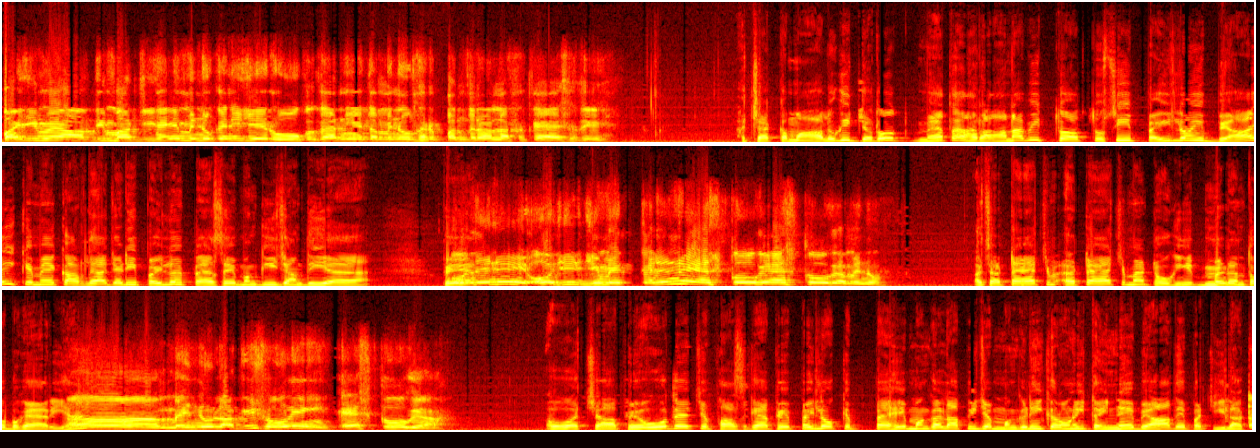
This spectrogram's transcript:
ਭਾਈ ਜੀ ਮੈਂ ਆਪਦੀ ਮਰਜ਼ੀ ਨਾਲ ਇਹ ਮੈਨੂੰ ਕਹਿੰਦੀ ਜੇ ਰੋਕ ਕਰਨੀ ਹੈ ਤਾਂ ਮੈਨੂੰ ਫਿਰ 15 ਲੱਖ ਕੈਸ਼ ਦੇ। ਅੱਛਾ ਕਮਾਲ ਹੋ ਗਈ ਜਦੋਂ ਮੈਂ ਤਾਂ ਹੈਰਾਨ ਆ ਵੀ ਤੁ- ਤੁਸੀਂ ਪਹਿਲਾਂ ਹੀ ਵਿਆਹ ਹੀ ਕਿਵੇਂ ਕਰ ਲਿਆ ਜਿਹੜੀ ਪਹਿਲਾਂ ਹੀ ਪੈਸੇ ਮੰਗੀ ਜਾਂਦੀ ਹੈ? ਉਹ ਨਹੀਂ ਨਹੀਂ ਉਹ ਜੀ ਜਿਵੇਂ ਕਹਿੰਦੇ ਨੇ ਐਸਕੋ ਹੋ ਗਿਆ ਐਸਕੋ ਹੋ ਗਿਆ ਮੈਨੂੰ। ਅੱਛਾ ਅਟੈਚ ਅਟੈਚਮੈਂਟ ਹੋ ਗਈ ਮਿਲਣ ਤੋਂ ਬਗੈਰ ਹੀ ਹੈ? ਹਾਂ ਮੈਨੂੰ ਲੱਗੀ ਸੋਹਣੀ ਐਸਕੋ ਹੋ ਗਿਆ। ਉਹ ਅੱਛਾ ਫਿਰ ਉਹਦੇ ਚ ਫਸ ਗਿਆ ਫਿਰ ਪਹਿਲੋਂ ਕਿ ਪੈਸੇ ਮੰਗਣ ਲੱਪੀ ਜੇ ਮੰਗਣੀ ਕਰਾਉਣੀ ਤੈਨੇ ਵਿਆਹ ਦੇ 25 ਲੱਖ।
